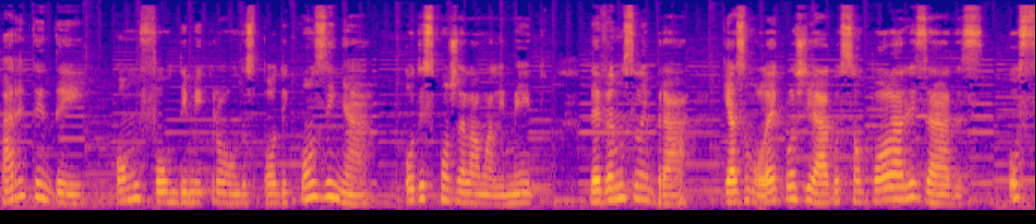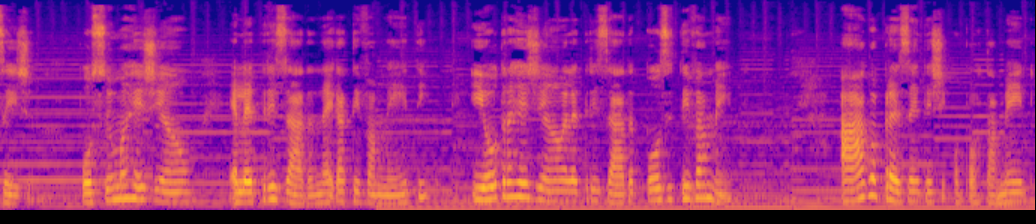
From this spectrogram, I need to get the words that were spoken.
Para entender como um forno de microondas pode cozinhar ou descongelar um alimento, devemos lembrar que as moléculas de água são polarizadas ou seja, possui uma região eletrizada negativamente e outra região eletrizada positivamente. A água apresenta este comportamento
